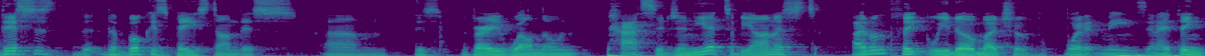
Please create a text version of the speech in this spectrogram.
this is the, the book is based on this um, this very well known passage, and yet to be honest, I don't think we know much of what it means, and I think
